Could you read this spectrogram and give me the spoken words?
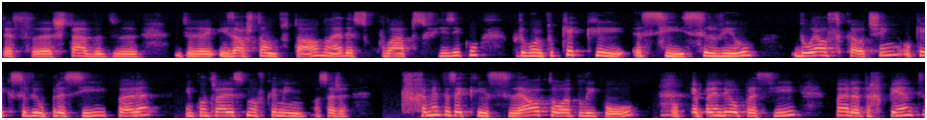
desse estado de, de, exaustão total, não é? Desse colapso físico, pergunto o que é que a si serviu do health coaching, o que é que serviu para si para encontrar esse novo caminho? Ou seja, que ferramentas é que se auto-aplicou o que aprendeu para si, para de repente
